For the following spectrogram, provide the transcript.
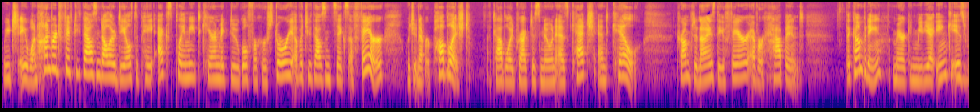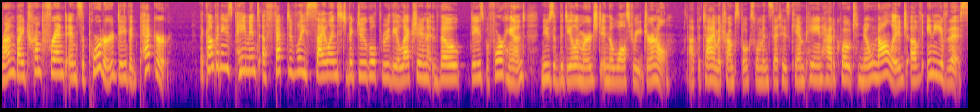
reached a $150,000 deal to pay ex Playmate Karen McDougal for her story of a 2006 affair, which it never published, a tabloid practice known as catch and kill. Trump denies the affair ever happened. The company, American Media Inc., is run by Trump friend and supporter David Pecker. The company's payment effectively silenced McDougal through the election, though days beforehand, news of the deal emerged in the Wall Street Journal. At the time, a Trump spokeswoman said his campaign had, quote, no knowledge of any of this.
